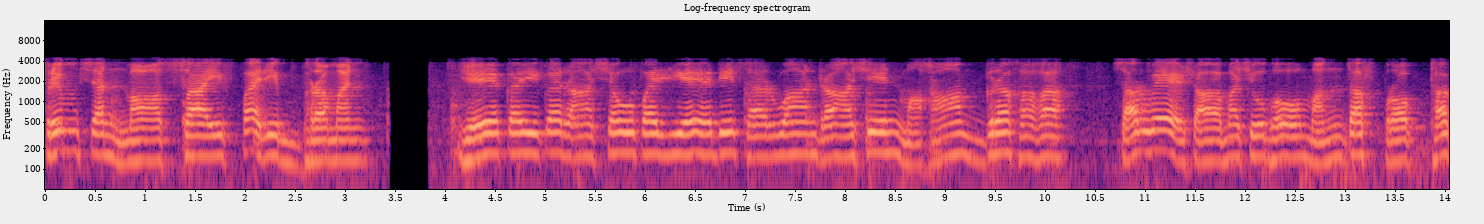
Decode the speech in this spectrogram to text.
त्रिंशन्मासैः परिभ्रमन्। एकैकराशौ पर्येदि सर्वान् राशीन्महाग्रहः सर्वेषामशुभो मन्दः प्रोक्तः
